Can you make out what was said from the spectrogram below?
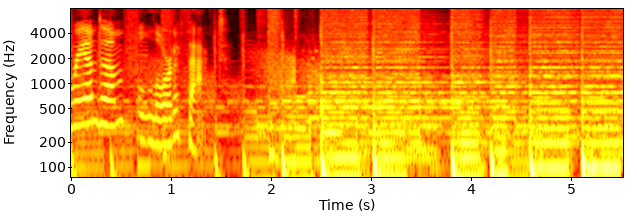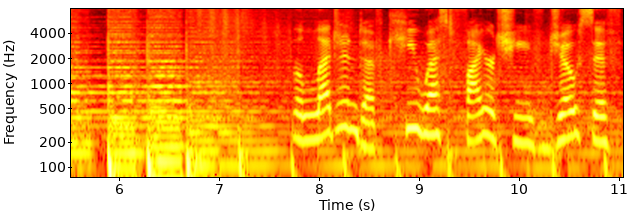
random Florida fact. The legend of Key West Fire Chief Joseph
